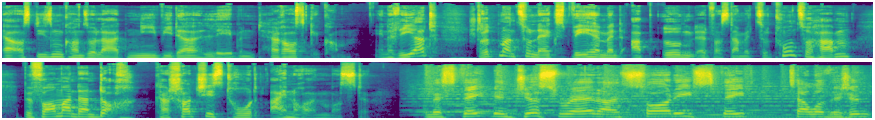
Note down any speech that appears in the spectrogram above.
er aus diesem Konsulat nie wieder lebend herausgekommen. In Riyadh stritt man zunächst vehement ab, irgendetwas damit zu tun zu haben, bevor man dann doch Khashoggis Tod einräumen musste. In a statement just read on Saudi state television,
